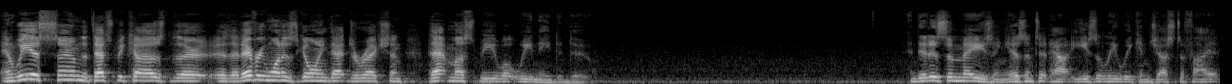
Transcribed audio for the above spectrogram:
And we assume that that's because that everyone is going that direction. That must be what we need to do. And it is amazing, isn't it, how easily we can justify it?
